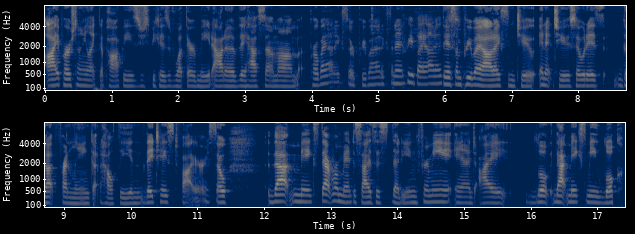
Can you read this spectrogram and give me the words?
I personally like the poppies just because of what they're made out of. They have some um, probiotics or prebiotics in it. Prebiotics. They have some prebiotics in too in it too, so it is gut friendly and gut healthy, and they taste fire. So that makes that romanticizes studying for me, and I look that makes me look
